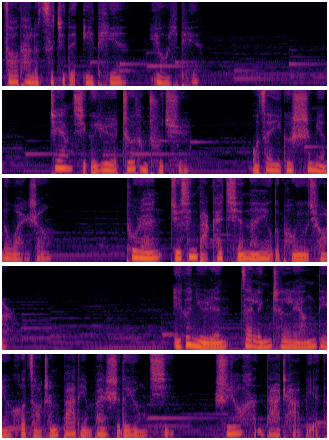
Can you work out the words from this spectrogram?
糟蹋了自己的一天又一天。这样几个月折腾出去，我在一个失眠的晚上，突然决心打开前男友的朋友圈一个女人在凌晨两点和早晨八点半时的勇气，是有很大差别的。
